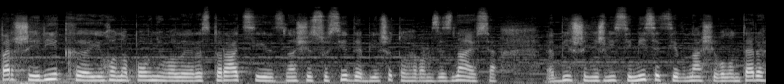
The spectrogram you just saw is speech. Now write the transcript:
Перший рік його наповнювали ресторації, наші сусіди. Більше того, я вам зізнаюся, більше ніж 8 місяців наші волонтери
